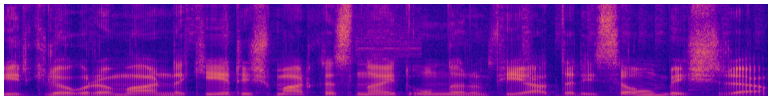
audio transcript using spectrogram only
1 kilogram ağırlığındaki Eriş markasına ait unların fiyatları ise 15 lira.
